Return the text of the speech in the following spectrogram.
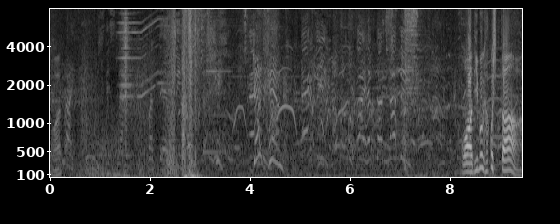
What? 와 니본 갖고 싶다.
